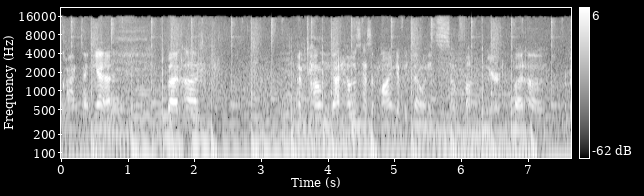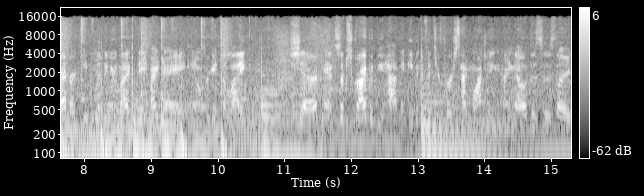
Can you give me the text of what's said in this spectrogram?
content yet. But uh, I'm telling you, that host has a mind of its own. It's so fucking weird. But um, remember, keep living your life day by day. And don't forget to like, share, and subscribe if you haven't, even if it's your first time watching. I know this is like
